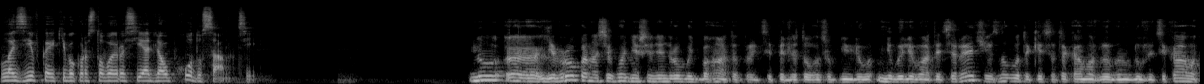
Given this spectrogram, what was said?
лазівки, які використовує Росія для обходу санкцій? Ну, е, Європа на сьогоднішній день робить багато в принципі для того, щоб нівелю- нівелювати ці речі. І знову таки це така можливо не дуже цікава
